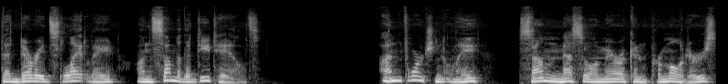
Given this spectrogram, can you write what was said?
that varied slightly on some of the details. Unfortunately, some Mesoamerican promoters,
